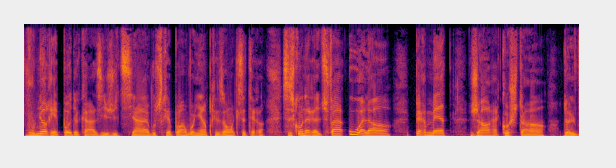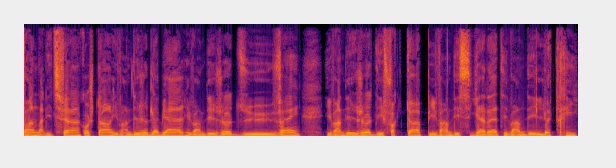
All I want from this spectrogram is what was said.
vous n'aurez pas de casier judiciaire, vous ne serez pas envoyé en prison, etc. C'est ce qu'on aurait dû faire. Ou alors permettre, genre à couche-tard, de le vendre dans les différents couche-tards. Ils vendent déjà de la bière, ils vendent déjà du vin, ils vendent déjà des fuck-top, ils vendent des cigarettes, ils vendent des loteries.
